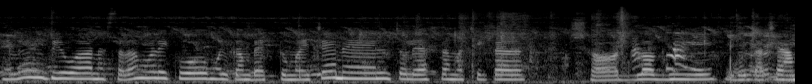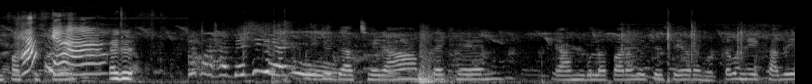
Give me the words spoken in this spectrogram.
হ্যালো এভরিওয়ান আসসালামু আলাইকুম welcome back to my channel চলে আসলাম আজকে একটা শর্ট ব্লগ নিয়ে। যে গাছে আম পাচ্ছি এই যে গাছের আম দেখেন। আমগুলো পাড়া হইতেছে, ওরা ভর্তা বানিয়ে খাবে।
